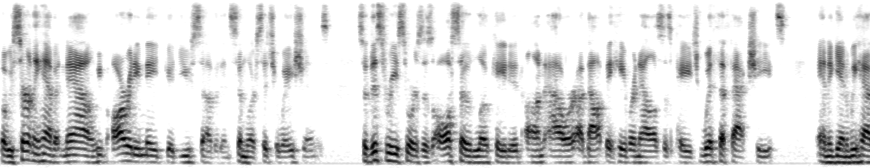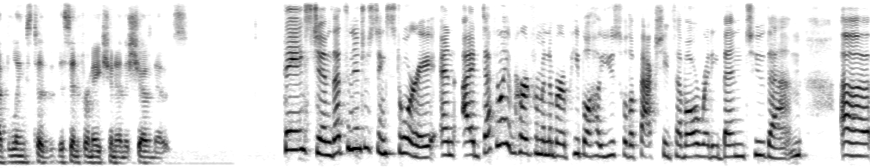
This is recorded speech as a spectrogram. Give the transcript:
but we certainly have it now. We've already made good use of it in similar situations. So this resource is also located on our About Behavior Analysis page with the fact sheets. And again, we have links to this information in the show notes. Thanks, Jim. That's an interesting story. And I definitely have heard from a number of people how useful the fact sheets have already been to them. Uh,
